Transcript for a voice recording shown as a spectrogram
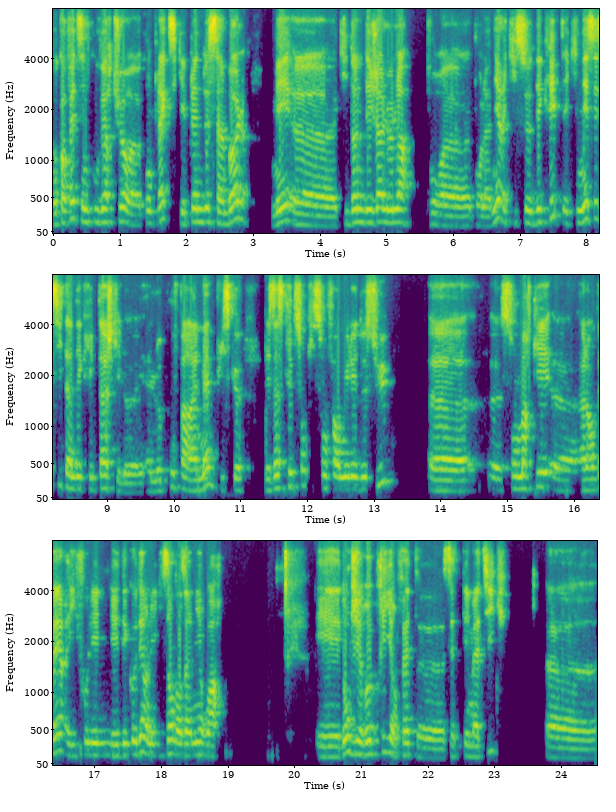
Donc, en fait, c'est une couverture euh, complexe qui est pleine de symboles, mais qui donne déjà le là pour, pour l'avenir et qui se décrypte et qui nécessite un décryptage qui le, elle le prouve par elle-même puisque les inscriptions qui sont formulées dessus sont marquées à l'envers et il faut les, les décoder en les lisant dans un miroir. Et donc j'ai repris en fait euh, cette thématique, euh,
